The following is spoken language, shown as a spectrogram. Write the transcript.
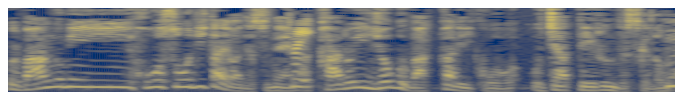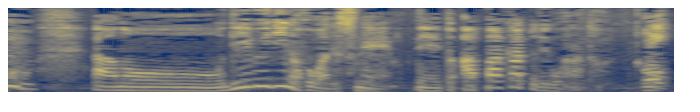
これ番組放送自体はですね、はい、まあ、軽いジョブばっかりこう打ち合っているんですけども、うん、あのー、DVD の方はですね、えっ、ー、と、アッパーカットでいこうかなと。はい。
